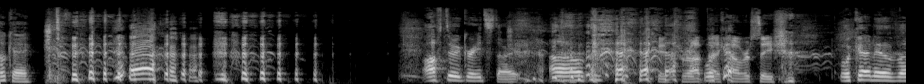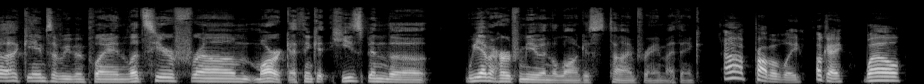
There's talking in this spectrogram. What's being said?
But okay, off to a great start. Um, Drop What that ki- conversation. what kind of uh, games have we been playing? Let's hear from Mark. I think it, he's been the. We haven't heard from you in the longest time frame. I think. Uh, probably. Okay. Well,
